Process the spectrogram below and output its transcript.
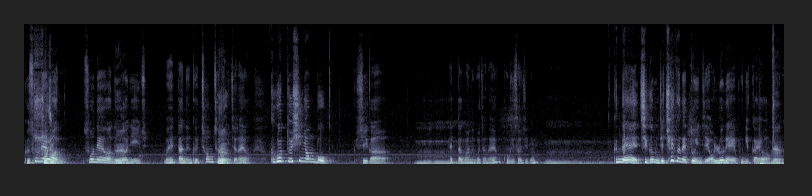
그 손혜원 손혜원 네. 의원이 뭐 했다는 그 처음처럼 네. 있잖아요. 그것도 신영복 씨가 음. 했다고 하는 거잖아요. 거기서 지금. 근데 지금 이제 최근에 또 이제 언론에 보니까요. 네.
